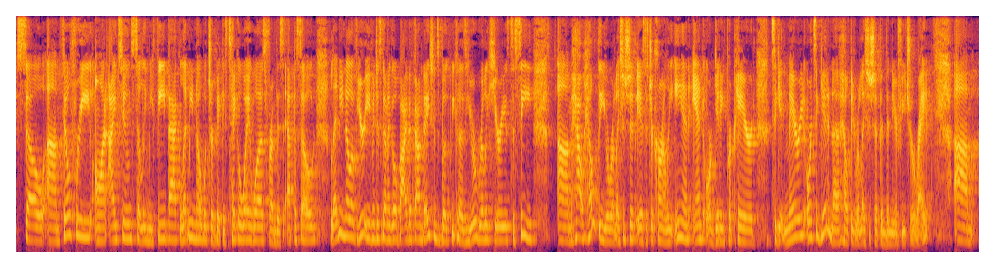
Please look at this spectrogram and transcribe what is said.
So um, feel free on iTunes to leave me feedback. Let me know what your biggest takeaway was from this episode. Let me know if you're even just going to go buy the foundations book because you're really curious to see um, how healthy your relationship is that you're currently in and or getting prepared to get married or to get in a healthy relationship in the near future, right? Right? Um,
